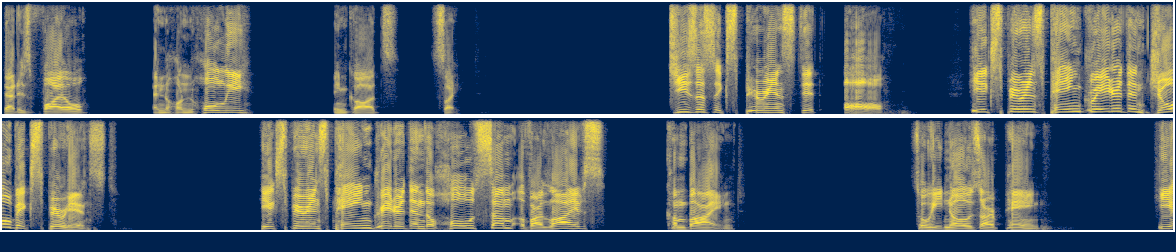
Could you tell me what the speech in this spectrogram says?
that is vile and unholy in God's sight. Jesus experienced it all. He experienced pain greater than Job experienced. He experienced pain greater than the whole sum of our lives combined. So he knows our pain. He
